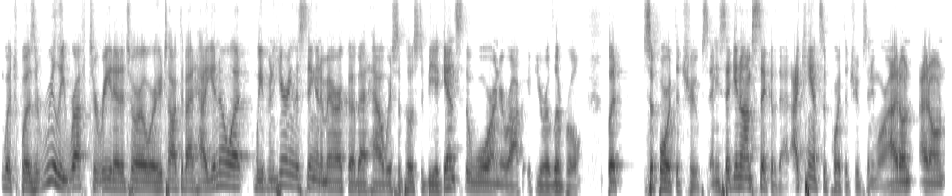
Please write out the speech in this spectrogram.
which was a really rough to read editorial where he talked about how you know what we've been hearing this thing in America about how we're supposed to be against the war in Iraq if you're a liberal, but support the troops. And he said, you know, I'm sick of that. I can't support the troops anymore. I don't I don't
